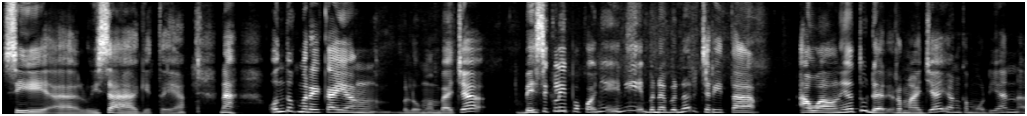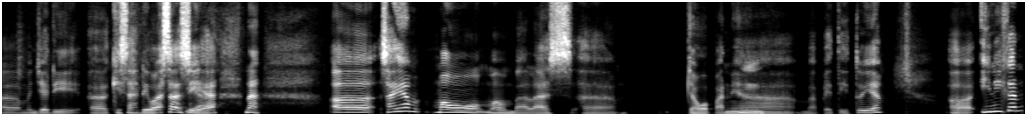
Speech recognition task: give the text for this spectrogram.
si uh, Luisa gitu ya. Nah, untuk mereka yang belum membaca basically pokoknya ini benar-benar cerita awalnya tuh dari remaja yang kemudian uh, menjadi uh, kisah dewasa sih Iya. ya. Nah, uh, saya mau membalas uh, jawabannya Hmm. Mbak Peti itu ya. Uh, ini kan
